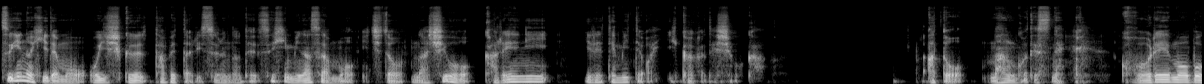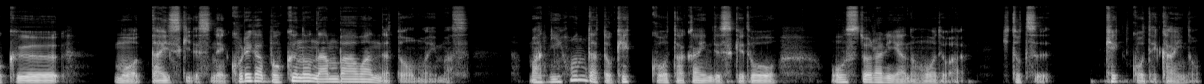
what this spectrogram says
次の日でも美味しく食べたりするので、ぜひ皆さんも一度梨をカレーに入れてみてはいかがでしょうか。あと、マンゴーですね。これも僕、もう大好きですね。これが僕のナンバーワンだと思います。まあ日本だと結構高いんですけど、オーストラリアの方では一つ結構でかいの。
